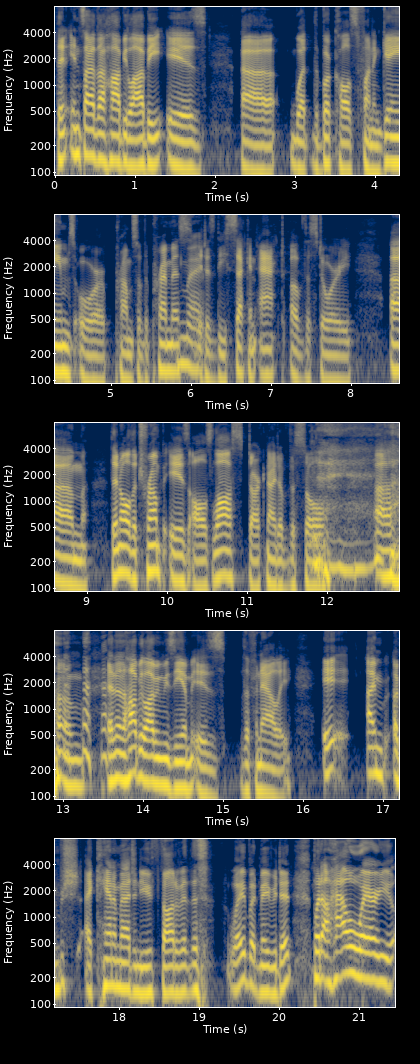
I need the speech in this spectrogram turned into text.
then inside the Hobby Lobby is uh, what the book calls fun and games or promise of the premise. Right. It is the second act of the story. Um, then all the Trump is all's lost, Dark Night of the Soul. um, and then the Hobby Lobby Museum is the finale. It, I'm, I'm sh- I can't imagine you thought of it this way, but maybe did. But how aware are you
